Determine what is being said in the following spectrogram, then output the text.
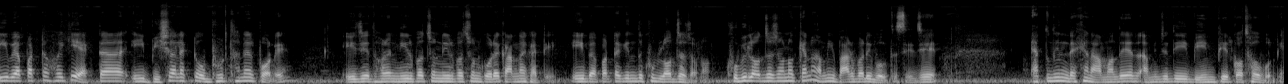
এই ব্যাপারটা হয় কি, একটা এই বিশাল একটা অভ্যুত্থানের পরে এই যে ধরেন নির্বাচন নির্বাচন করে কান্নাকাটি, এই ব্যাপারটা কিন্তু খুব লজ্জাজনক। খুবই লজ্জাজনক কেন? আমি বারবারই বলতেছি যে এতদিন দেখেন আমাদের, আমি যদি বিএনপির কথাও বলি,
